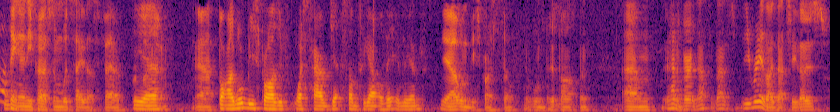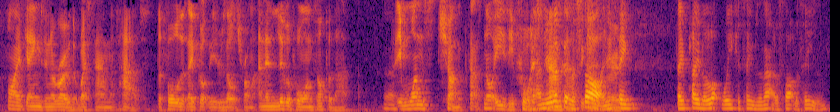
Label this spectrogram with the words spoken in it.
I think any person would say that's a fair reflection. Yeah. But I wouldn't be surprised if West Ham gets something out of it in the end. Yeah, I wouldn't be surprised at all. I wouldn't put it past them. Um, they had a very that's that's you realise actually those five games in a row that West Ham have had, the four that they've got these results from, and then Liverpool on top of that. Yeah. In one chunk, that's not easy for West Ham. and you look at the start and you think they played a lot weaker teams than that at the start of the season.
